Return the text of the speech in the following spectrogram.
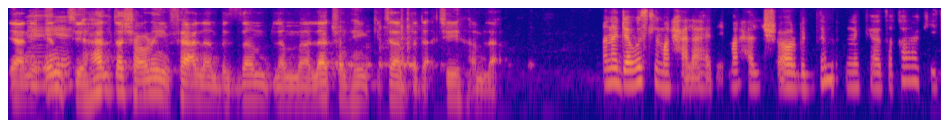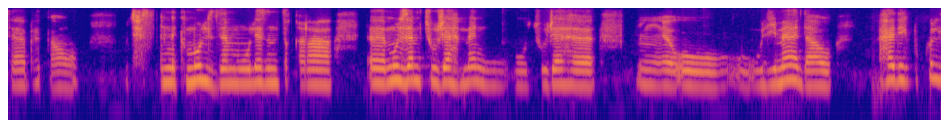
يعني إيه. أنت هل تشعرين فعلا بالذنب لما لا تنهين كتاب بدأتيه أم لا؟ أنا جاوزت المرحلة هذه مرحلة الشعور بالذنب أنك تقرأ كتاب هكا وتحس أنك ملزم ولازم تقرأ آه، ملزم تجاه من؟ وتجاه ولماذا؟ هذه بكل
